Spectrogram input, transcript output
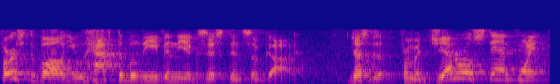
First of all, you have to believe in the existence of God. Just from a general standpoint,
